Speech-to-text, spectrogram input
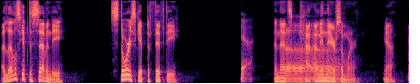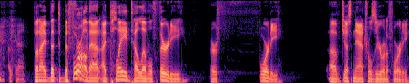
I level skipped to seventy. Story skipped to fifty, yeah. and that's ki- I'm in there Uh. somewhere. Yeah, Okay. but I but before all that, I played till level thirty or forty of just natural zero to forty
